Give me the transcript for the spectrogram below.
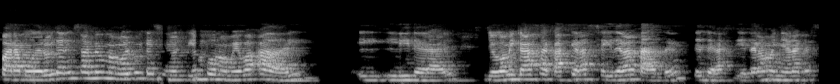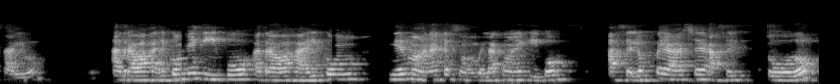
para poder organizarme mejor, porque si no el tiempo no me va a dar literal. Llego a mi casa casi a las 6 de la tarde, desde las 7 de la mañana que salgo, a trabajar con mi equipo, a trabajar con mi hermana, que son, ¿verdad? Con el equipo, hacer los pH, hacer todo.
